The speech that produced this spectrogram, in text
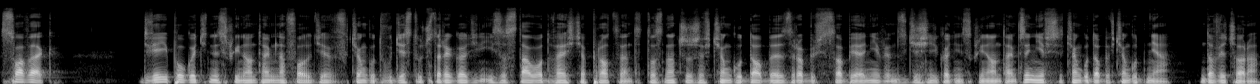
Sławek. 2,5 godziny screen on time na foldzie w ciągu 24 godzin i zostało 20%. To znaczy, że w ciągu doby zrobisz sobie, nie wiem, z 10 godzin screen on time. Nie w ciągu doby, w ciągu dnia, do wieczora.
